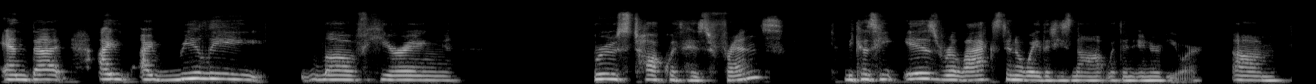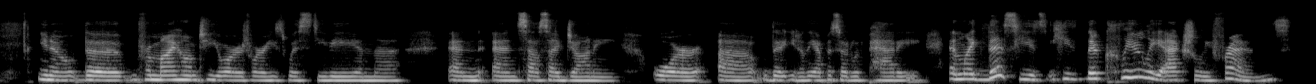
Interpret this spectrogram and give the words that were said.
and that I I really love hearing Bruce talk with his friends because he is relaxed in a way that he's not with an interviewer. Um, you know, the from my home to yours, where he's with Stevie and the and and Southside Johnny, or uh, the you know the episode with Patty, and like this, he's he's they're clearly actually friends.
